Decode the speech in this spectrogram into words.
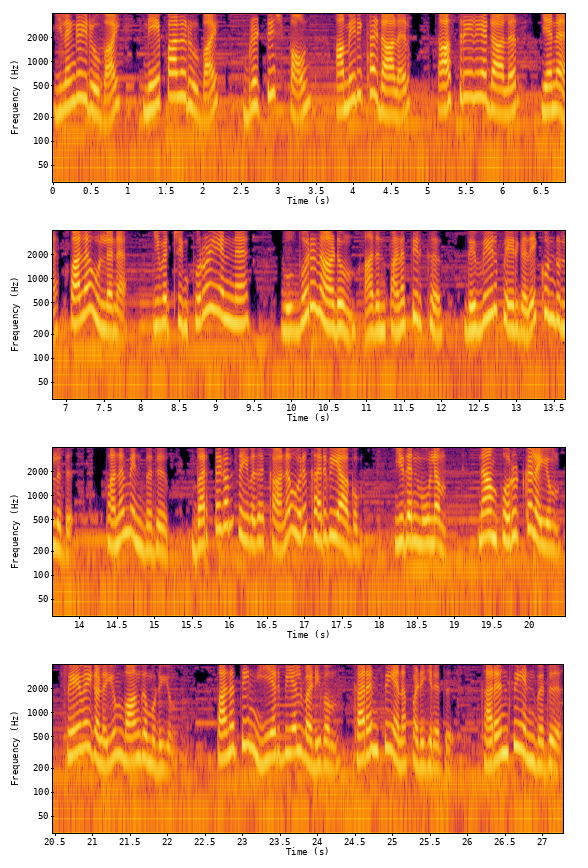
இலங்கை ரூபாய் நேபாள ரூபாய் பிரிட்டிஷ் பவுண்ட் அமெரிக்க டாலர் ஆஸ்திரேலிய டாலர் என பல உள்ளன. இவற்றின் பொருள் என்ன? ஒவ்வொரு நாடும் அதன் பணத்திற்கு வெவ்வேறு பெயர்களை கொண்டுள்ளது. பணம் என்பது வர்த்தகம் செய்வதற்கான ஒரு கருவியாகும். இதன் மூலம் நாம் பொருட்களையும் சேவைகளையும் வாங்க முடியும். பணத்தின் இயற்பியல் வடிவம் கரன்சி எனப்படுகிறது. கரன்சி என்பது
